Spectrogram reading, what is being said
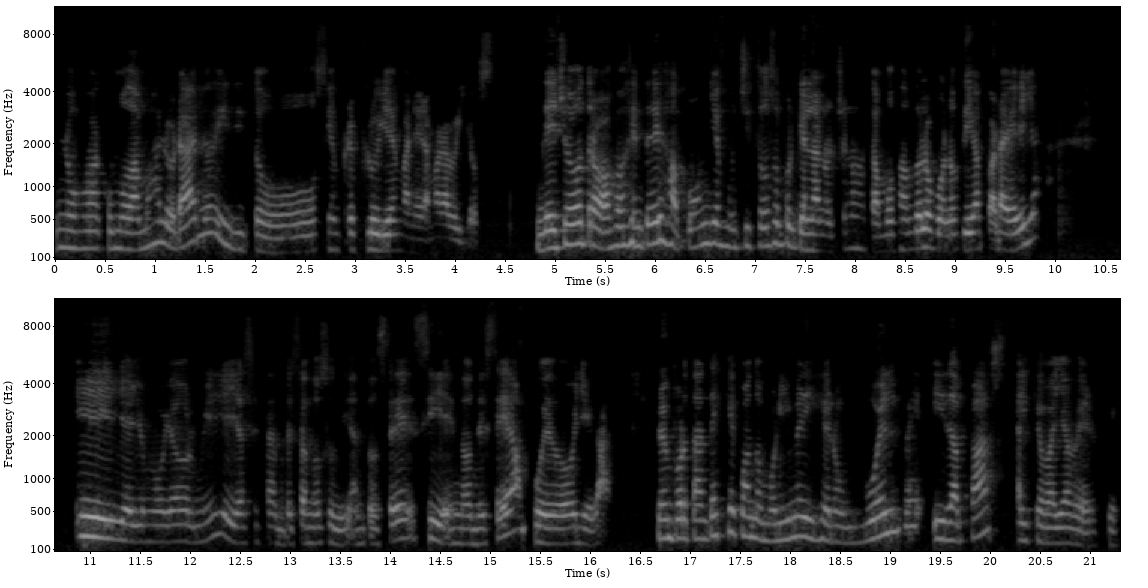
nos acomodamos al horario y todo siempre fluye de manera maravillosa. De hecho, trabajo gente de Japón y es muy chistoso porque en la noche nos estamos dando los buenos días para ella y ya yo me voy a dormir y ella se está empezando su día. Entonces, sí, en donde sea puedo llegar. Lo importante es que cuando morí me dijeron, vuelve y da paz al que vaya a verte.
